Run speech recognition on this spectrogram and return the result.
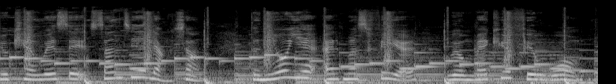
you can visit 三街两巷. the New Year atmosphere will make you feel warm.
